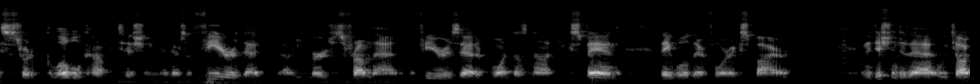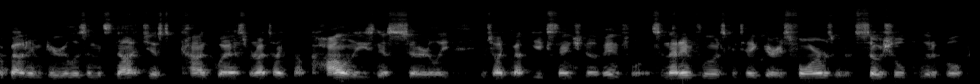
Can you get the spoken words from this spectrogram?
this is sort of global competition, and there's a fear that uh, emerges from that. And the fear is that if one does not expand, they will therefore expire. In addition to that, we talk about imperialism, it's not just conquest. We're not talking about colonies necessarily. We're talking about the extension of influence. And that influence can take various forms, whether it's social, political,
